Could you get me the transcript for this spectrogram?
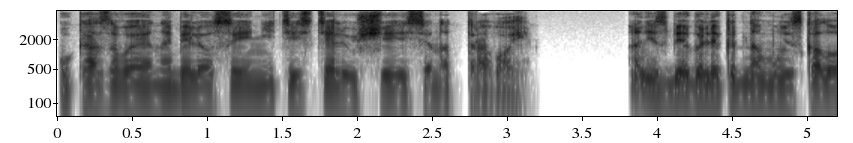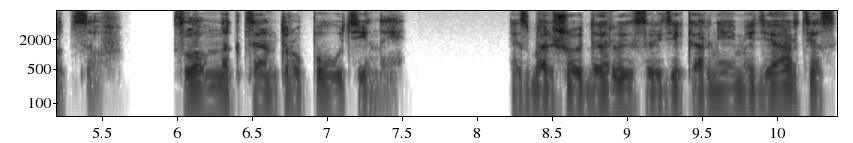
указывая на белесые нити, стелющиеся над травой. Они сбегали к одному из колодцев, словно к центру паутины. Из большой дыры среди корней Медиартис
